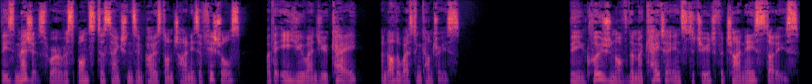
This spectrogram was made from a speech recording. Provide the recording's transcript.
These measures were a response to sanctions imposed on Chinese officials by the EU and UK and other Western countries. The inclusion of the Mercator Institute for Chinese Studies,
